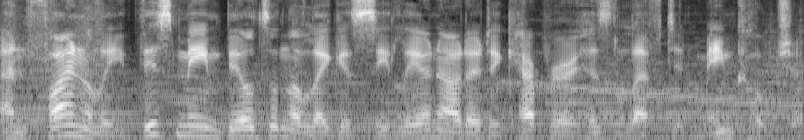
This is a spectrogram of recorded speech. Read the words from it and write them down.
And finally, this meme builds on the legacy Leonardo DiCaprio has left in meme culture.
